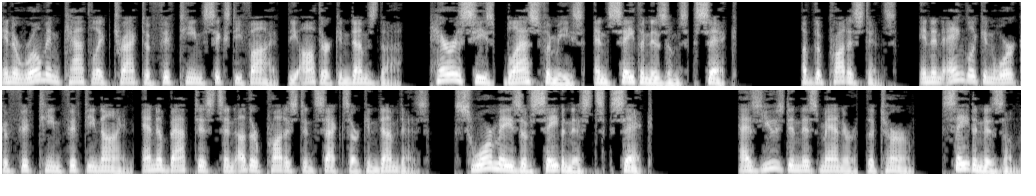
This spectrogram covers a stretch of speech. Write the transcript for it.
In a Roman Catholic tract of 1565, the author condemns the heresies, blasphemies, and Satanisms of the Protestants. In an Anglican work of 1559, Anabaptists and other Protestant sects are condemned as swarmes of Satanists sick". as used in this manner, the term Satanism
